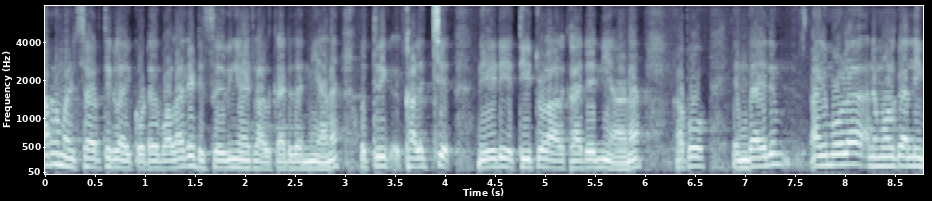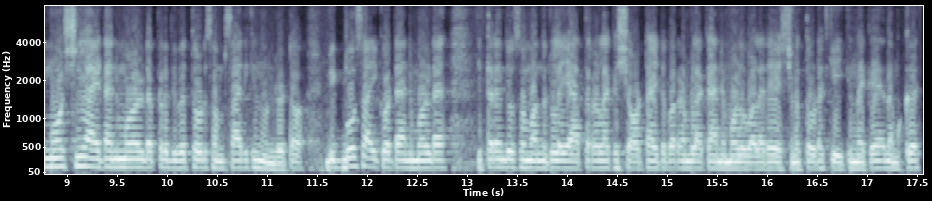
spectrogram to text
ആറ് മത്സരാർത്ഥികളായിക്കോട്ടെ വളരെ ഡിസേർവിംഗ് ആയിട്ടുള്ള ആൾക്കാർ തന്നെയാണ്. ഒത്തിരി കളിച്ച് നേടി എത്തിയിട്ടുള്ള ആൾക്കാർ തന്നെയാണ്. അപ്പോൾ എന്തായാലും അനുമോൾ അനുമോൾക്ക് നല്ല ഇമോഷണൽ ആയിട്ട് അനുമോളുടെ പ്രതിഭത്തോട് സംസാരിക്കുന്നുണ്ട് കേട്ടോ. ബിഗ് ബോസ് ആയിക്കോട്ടെ അനുമോളുടെ ഇത്രയും ദിവസം വന്നിട്ടുള്ള യാത്രകളൊക്കെ ഷോർട്ടായിട്ട് പറയുമ്പോഴൊക്കെ അനുമോൾ വളരെ വിഷമത്തോടെ കേൾക്കുന്നൊക്കെ നമുക്ക്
